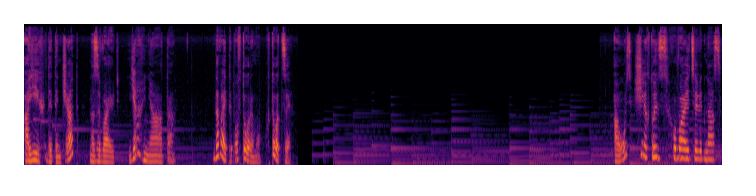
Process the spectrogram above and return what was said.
А їх дитинчат називають ягнята. Давайте повторимо, хто це? А ось ще хтось ховається від нас.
